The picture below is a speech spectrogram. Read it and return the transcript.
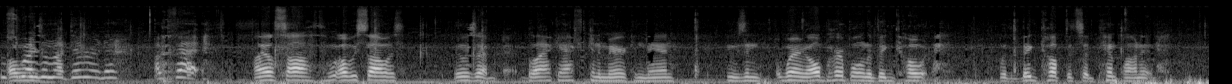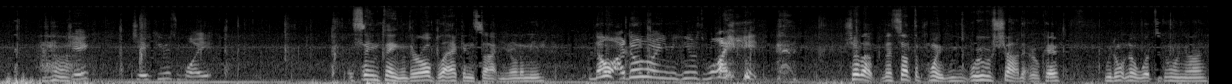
I'm All we- surprised I'm not dead right now. I'm fat. I all saw all we saw was it was a black African American man. He was in wearing all purple and a big coat with a big cup that said pimp on it. Jake, Jake, he was white. The same thing. They're all black inside. You know what I mean? No, I don't know what you mean. He was white. Shut up. That's not the point. We, we were shot at. Okay? We don't know what's going on.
